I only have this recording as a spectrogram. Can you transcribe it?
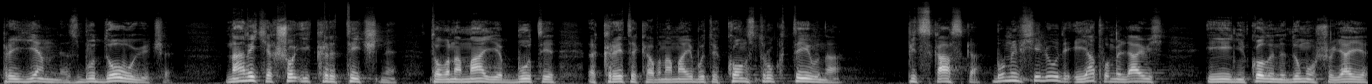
приємне, збудовуюче, навіть якщо і критичне, то вона має бути критика, вона має бути конструктивна підсказка. Бо ми всі люди, і я помиляюсь, і ніколи не думав, що я є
